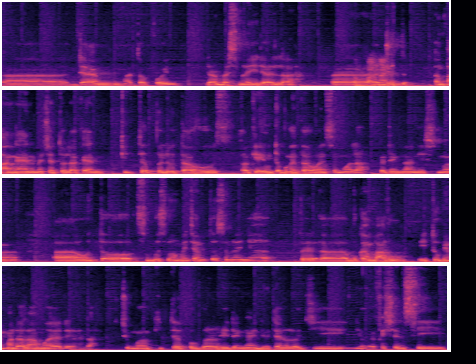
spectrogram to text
uh, dam ataupun dalam bahasa Melayu dia adalah uh, empangan. Jut, empangan macam tu lah kan. Kita perlu tahu, okey untuk pengetahuan semua lah pendengar ni semua, uh, untuk sumber-sumber macam tu sebenarnya uh, bukan baru. Itu memang dah lama dah, dah cuma kita perbarui dengan new teknologi new efficiency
